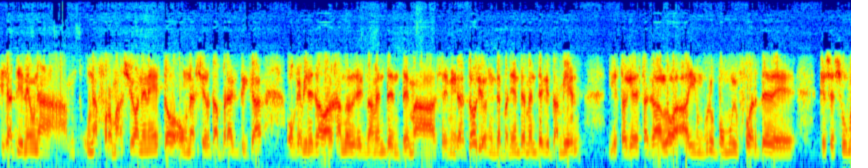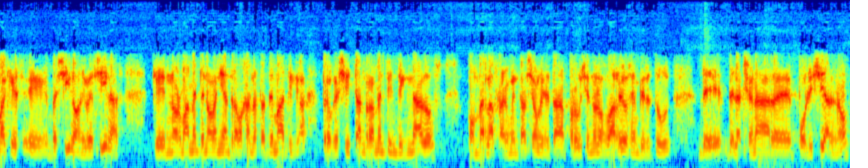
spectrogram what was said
que ya tiene una, una formación en esto o una cierta práctica o que viene trabajando directamente en temas migratorios, independientemente que también, y esto hay que destacarlo, hay un grupo muy fuerte de que se suma que es eh, vecinos y vecinas que normalmente no venían trabajando esta temática, pero que sí están realmente indignados con ver la fragmentación que se está produciendo en los barrios en virtud de, del accionar eh, policial, ¿no?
